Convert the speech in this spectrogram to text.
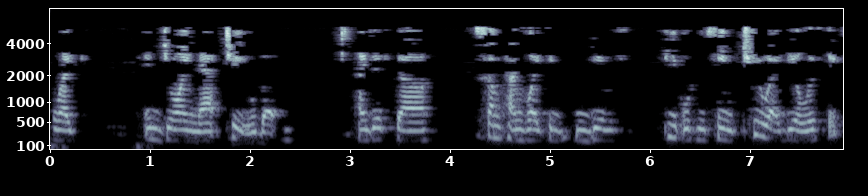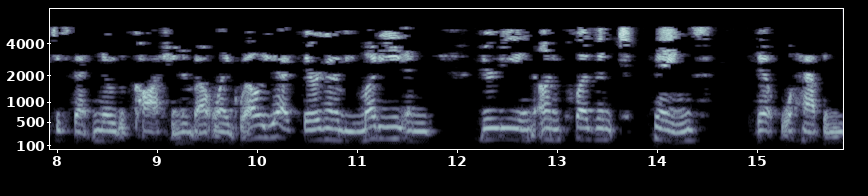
like enjoying that too, but I just, uh, sometimes like to give people who seem too idealistic just that note of caution about like, well, yes, there are going to be muddy and dirty and unpleasant things that will happen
